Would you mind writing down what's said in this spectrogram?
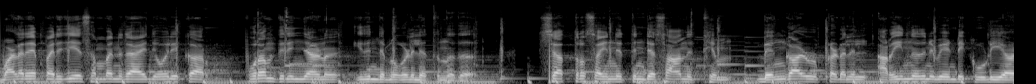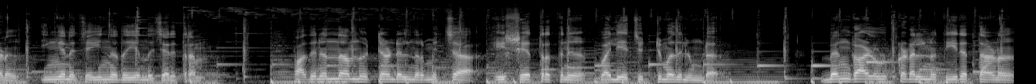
വളരെ പരിചയസമ്പന്നരായ ജോലിക്കാർ പുറം തിരിഞ്ഞാണ് ഇതിന്റെ മുകളിലെത്തുന്നത്. ശത്രു സൈന്യത്തിന്റെ സാന്നിധ്യം ബംഗാൾ ഉൾക്കടലിൽ അറിയുന്നതിനു വേണ്ടി കൂടിയാണ് ഇങ്ങനെ ചെയ്യുന്നത് എന്ന് ചരിത്രം. പതിനൊന്നാം നൂറ്റാണ്ടിൽ നിർമ്മിച്ച ഈ ക്ഷേത്രത്തിന് വലിയ ചുറ്റുമതിലുണ്ട്. ബംഗാൾ ഉൾക്കടലിനു തീരത്താണ്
